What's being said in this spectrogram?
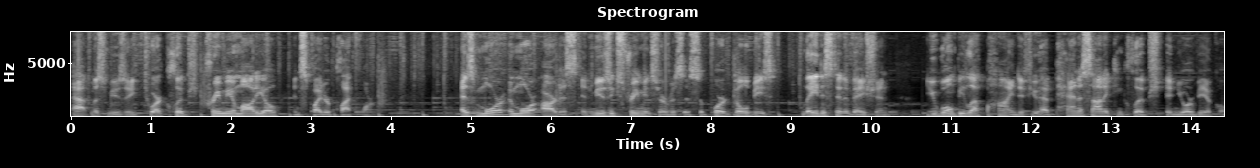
Atmos music to our Klipsch premium audio and SPYDR platform. As more and more artists and music streaming services support Dolby's latest innovation, you won't be left behind if you have Panasonic Klipsch in your vehicle.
